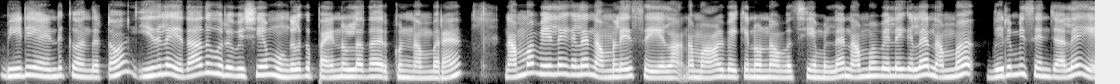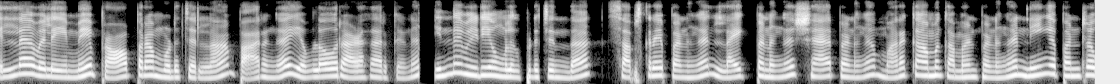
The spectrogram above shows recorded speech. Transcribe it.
வீடியோ எண்டுக்கு வந்துட்டோம். இதில் ஏதாவது ஒரு விஷயம் உங்களுக்கு பயனுள்ளதாக இருக்கும்னு நம்புகிறேன் நம்ம வேலைகளை நம்மளே செய்யலாம். நம்ம ஆள் வைக்கணும்னு அவசியம் இல்லை நம்ம வேலைகளை நம்ம விரும்பி செஞ்சாலே எல்லா வேலையுமே ப்ராப்பராக முடிச்சிடலாம். பாருங்கள் எவ்வளோ ஒரு அழகாக இருக்குன்னு. இந்த வீடியோ உங்களுக்கு பிடிச்சிருந்தா சப்ஸ்கிரைப் பண்ணுங்கள் லைக் பண்ணுங்கள் ஷேர் பண்ணுங்கள் மறக்காமல் கமெண்ட் பண்ணுங்கள் நீங்கள் பண்ணுற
